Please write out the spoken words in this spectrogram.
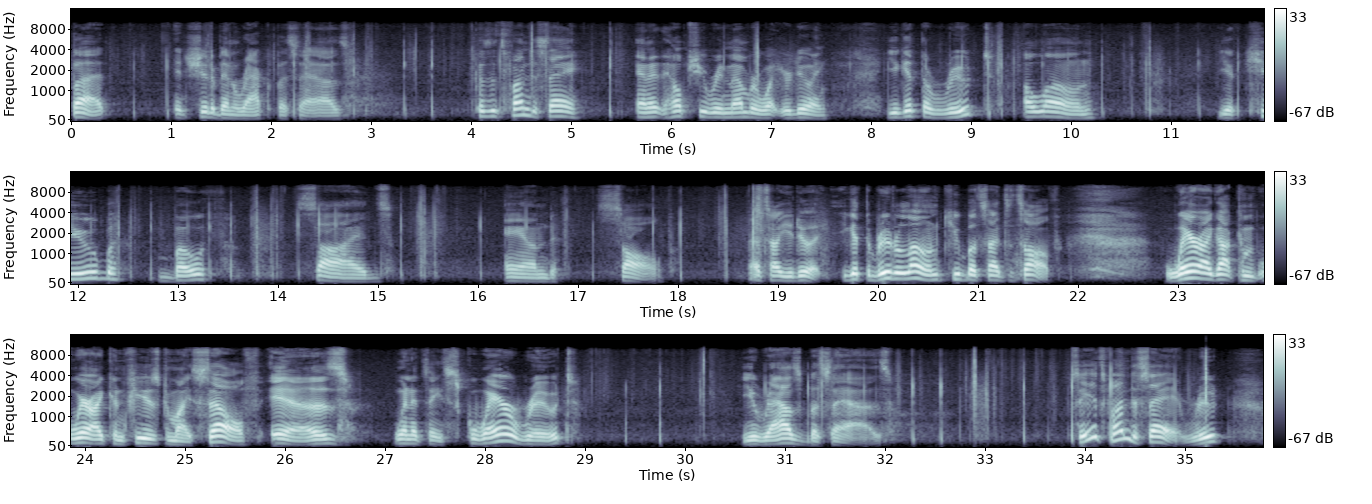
But it should have been Rakbasaz. Because it's fun to say, and it helps you remember what you're doing. You get the root alone you cube both sides and solve. That's how you do it. You get the root alone, cube both sides and solve. Where I got where I confused myself is when it's a square root, you Rasbasaz. See, it's fun to say. Root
